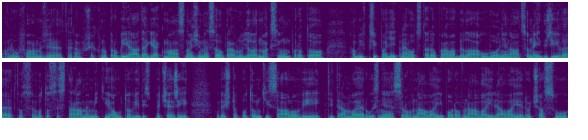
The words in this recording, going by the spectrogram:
a doufám, že teda všechno probíhá tak, jak má. Snažíme se opravdu dělat maximum pro to, aby v případě nehod ta doprava byla uvolněná co nejdříve. To se, o to se staráme my ti autoví dispečeři, kdežto potom ti sáloví ty tramvaje různě srovnávají, porovnávají, dávají je do času.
